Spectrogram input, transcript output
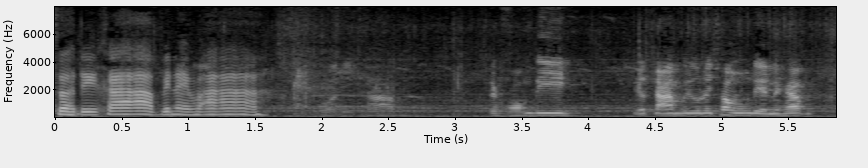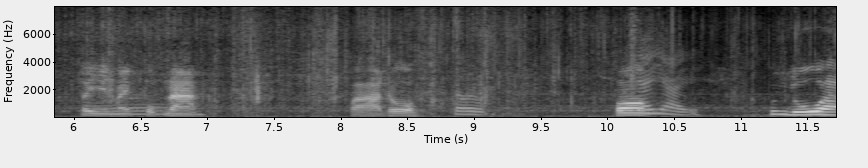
สวัสดีค่ะไปไหนมาสวัสดีครับแต่ของดี เดี๋ยวตามไปดูในช่องโรงเรียนนะครับเคยเห็นไหมกบนาปลาโทตัวพอใหญ่เพิ่งรู้ว่า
